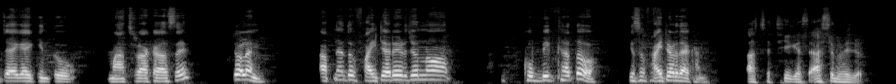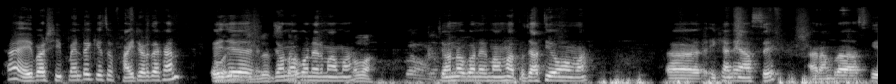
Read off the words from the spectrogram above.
জায়গায় কিন্তু মাছ রাখা আছে। চলেন আপনি তো ফাইটারের জন্য খুব বিখ্যাত কিছু ফাইটার দেখান। আচ্ছা ঠিক আছে আসেন ভাইজান। হ্যাঁ এবার শিপমেন্টে কিছু ফাইটার দেখান। এই যে জনগণের মামা। মামা। জনগণের মামা তো জাতীয় মামা। আহ, এখানে আছে। আর আমরা আজকে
